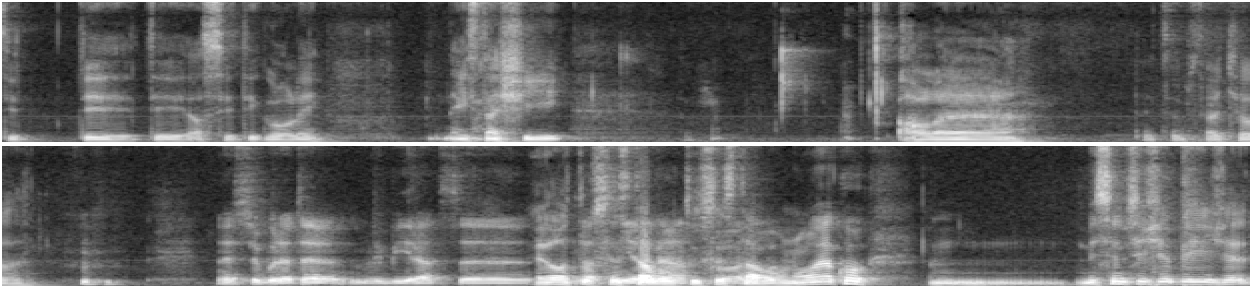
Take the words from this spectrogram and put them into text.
ty, ty, ty, asi ty góly nejsnažší, ale teď jsem ztratil jestli budete vybírat eh, Jo, tu sestavu, tu sestavu. No jako mm, myslím si, že by, že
